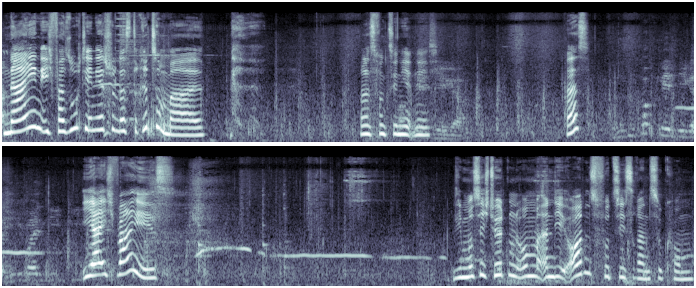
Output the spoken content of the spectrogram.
An. Nein, ich versuche den jetzt schon das dritte Mal. Und es funktioniert nicht. Was? Das Ja, ich weiß. Die muss ich töten, um an die Ordensfuzis ranzukommen.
